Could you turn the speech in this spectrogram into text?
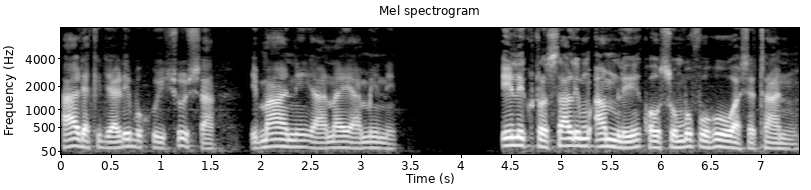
Hali akijaribu kuishusha imani ya anayeamini. Ili kutosalimu amri kwa usumbufu huu wa shetani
